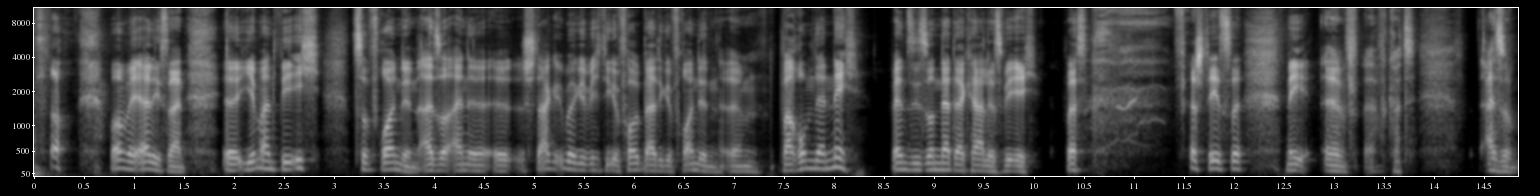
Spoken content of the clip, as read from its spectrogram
so, wollen wir ehrlich sein. Äh, jemand wie ich zur Freundin, also eine äh, stark übergewichtige, vollbärtige Freundin, ähm, warum denn nicht, wenn sie so ein netter Kerl ist wie ich? Was? Verstehst du? Nee, äh, oh Gott. Also,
